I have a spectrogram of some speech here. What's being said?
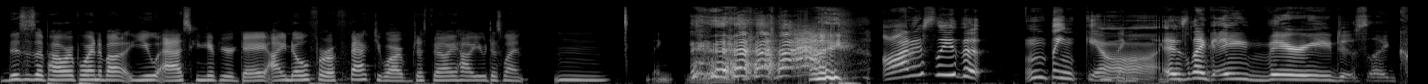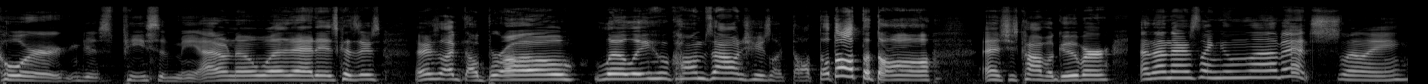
This is a PowerPoint about you asking if you're gay. I know for a fact you are, just by how you just went. Mm, thank you. Like- honestly the mm, thank you Thank you. is like a very just like core just piece of me i don't know what that is because there's there's like the bro lily who comes out and she's like da da da da da and she's kind of a goober and then there's like the bitch lily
